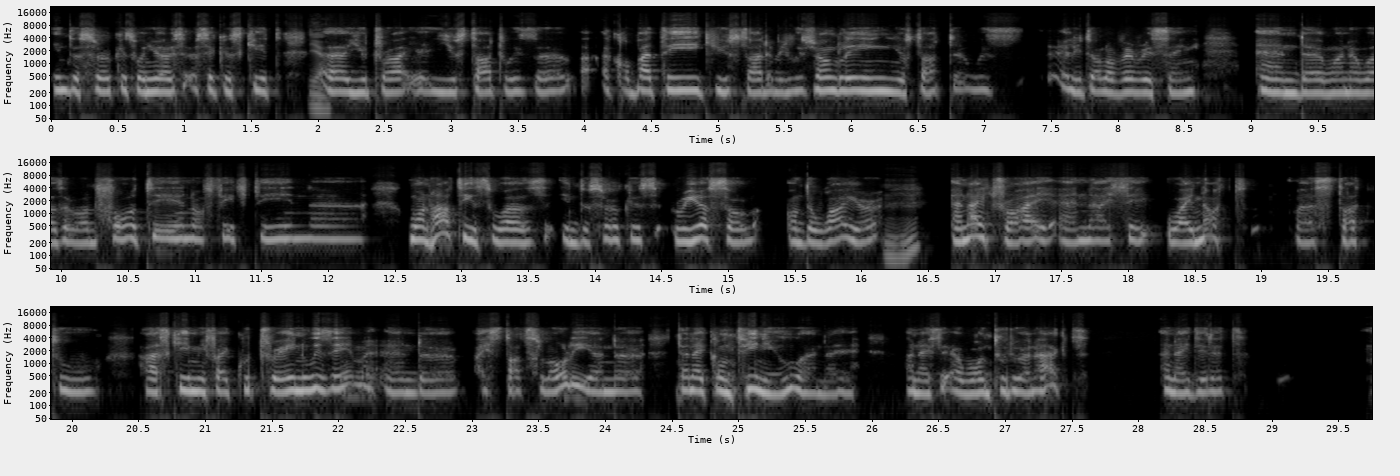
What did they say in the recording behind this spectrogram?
in the circus, when you are a circus kid, Yeah. uh, you try. You start with uh, acrobatic. You start a bit with jungling. You start uh, with a little of everything. And uh, when I was around 14 or 15, uh, one artist was in the circus rehearsal on the wire, and I try and I say, why not? I start to ask him if I could train with him, and uh, I start slowly, and uh, then I continue, and I and I say I want to do an act, and I did it.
